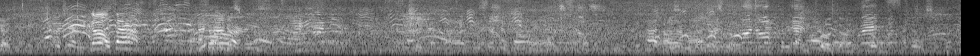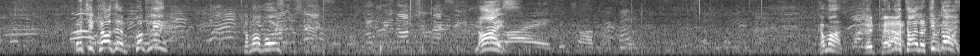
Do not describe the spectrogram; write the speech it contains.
Go, Jeremy. Go, fast. Go, Tyler. Richie, close him. Quickly. Come on, boys. Nice. Come on. Good pass. Come on. Tyler. Keep going.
